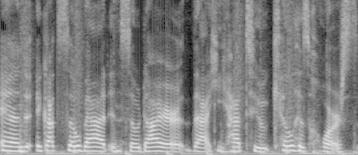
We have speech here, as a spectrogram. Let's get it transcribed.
And it got so bad and so dire that he had to kill his horse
